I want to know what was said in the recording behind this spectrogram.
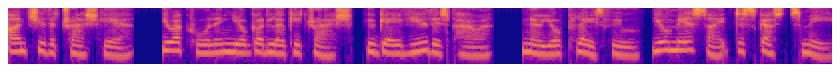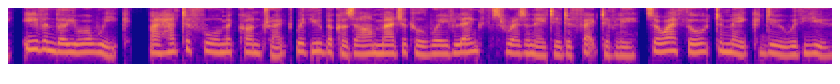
Aren't you the trash here? You are calling your god Loki trash. Who gave you this power? Know your place fool. Your mere sight disgusts me. Even though you are weak, I had to form a contract with you because our magical wavelengths resonated effectively. So I thought to make do with you,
